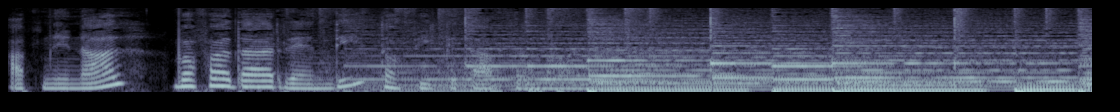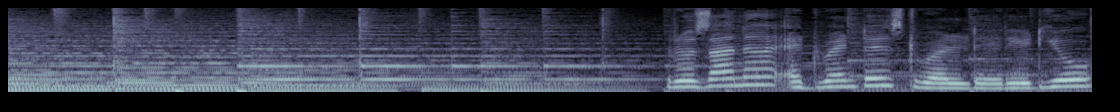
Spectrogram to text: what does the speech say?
ਆਪਣੇ ਨਾਲ ਵਫਾਦਾਰ ਰਹਿਣ ਦੀ ਤੌਫੀਕ عطا ਫਰਮਾਵੇ ਰੋਜ਼ਾਨਾ ਐਡਵੈਂਟਿਸਟ ਵਰਲਡ ਰੇਡੀਓ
